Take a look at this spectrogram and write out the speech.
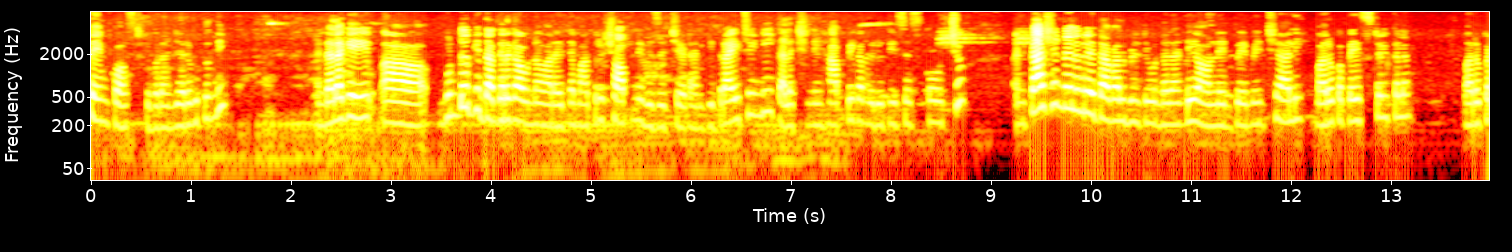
సేమ్ కాస్ట్కి ఇవ్వడం జరుగుతుంది. అండ్ అలాగే గుంటూరుకి దగ్గరగా ఉన్నవారైతే మాత్రం షాప్ని విజిట్ చేయడానికి ట్రై చేయండి. కలెక్షన్ని హ్యాపీగా మీరు తీసేసుకోవచ్చు. అండ్ క్యాష్ ఆన్ డెలివరీ అయితే అవైలబిలిటీ ఉండదండి. ఆన్లైన్ పేమెంట్ చేయాలి. మరొక పేస్టల్ కలర్ మరొక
